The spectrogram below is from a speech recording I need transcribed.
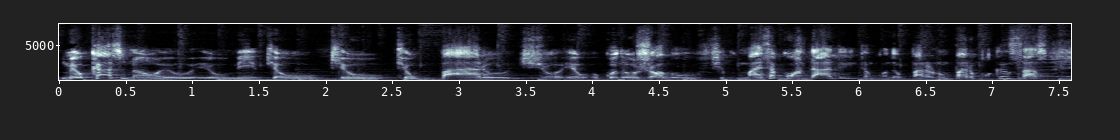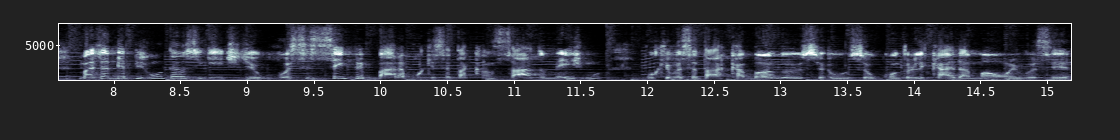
No meu caso, não. Eu, eu meio que eu, que eu, que eu paro de eu Quando eu jogo, eu fico mais acordado. Então, quando eu paro, eu não paro por cansaço. Mas a minha pergunta é o seguinte, Diego. Você sempre para porque você tá cansado mesmo? Porque você tá acabando, o seu, seu controle cai da mão e você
